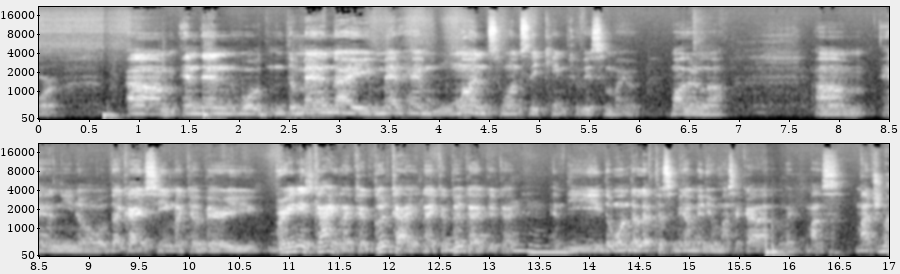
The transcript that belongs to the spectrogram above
Or, um, and then, well, the man, I met him once, once they came to visit my mother-in-law. Um, and you know that guy seemed like a very very nice guy, like a good guy, like a good guy, good guy. And the the one that left us, mira medio más acá, like más macho. you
